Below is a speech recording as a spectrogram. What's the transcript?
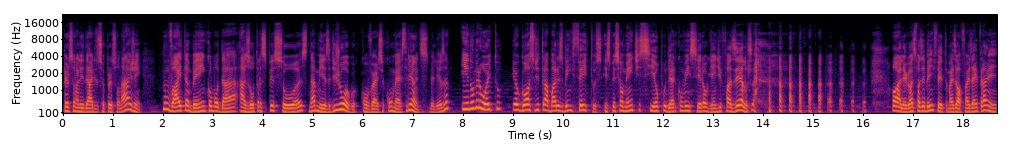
personalidade do seu personagem não vai também incomodar as outras pessoas na mesa de jogo. Converse com o mestre antes, beleza? E número 8, eu gosto de trabalhos bem feitos, especialmente se eu puder convencer alguém de fazê-los. Olha, eu gosto de fazer bem feito, mas ó, faz aí pra mim.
